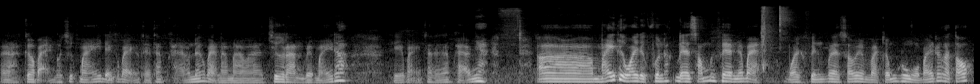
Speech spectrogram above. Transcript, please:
à, cơ bản của chiếc máy để các bạn có thể tham khảo. Nếu các bạn nào mà chưa rành về máy đó thì các bạn có thể tham khảo nha. À, máy thì quay được Full HD 60 frame nha các bạn. Quay được Full HD 60 frame và chống rung của máy rất là tốt.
